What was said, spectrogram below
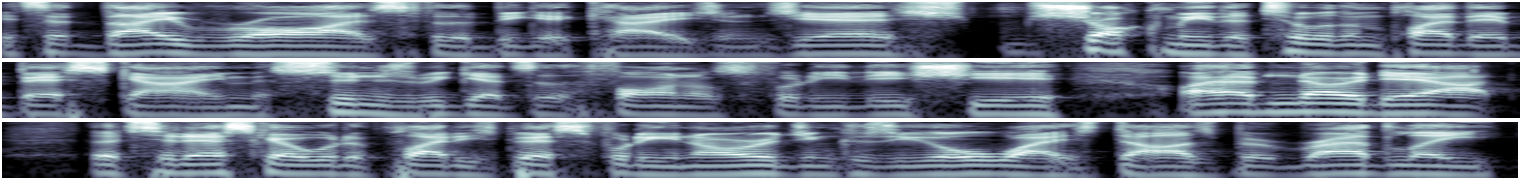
it's that they rise for the big occasions. Yeah, shock me the two of them play their best game as soon as we get to the finals footy this year. I have no doubt that Tedesco would have played his best footy in Origin because he always does, but Radley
